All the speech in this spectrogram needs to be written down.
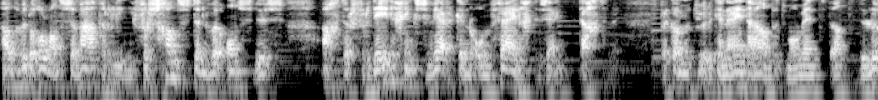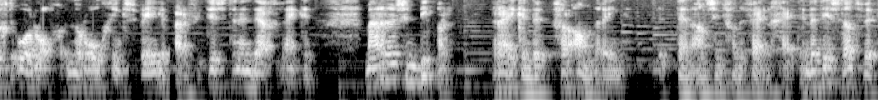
hadden we de Hollandse waterlinie. Verschansten we ons dus achter verdedigingswerken om veilig te zijn, dachten we. Er kwam natuurlijk een eind aan op het moment dat de luchtoorlog een rol ging spelen, parachutisten en dergelijke. Maar er is een dieper rijkende verandering ten aanzien van de veiligheid. En dat is dat we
